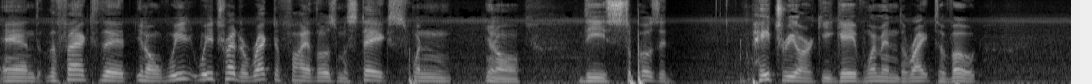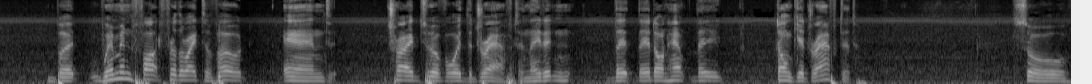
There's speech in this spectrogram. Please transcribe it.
and the fact that you know we we try to rectify those mistakes when you know the supposed patriarchy gave women the right to vote. But women fought for the right to vote and tried to avoid the draft and they didn't they, they don't have they don't get drafted. So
